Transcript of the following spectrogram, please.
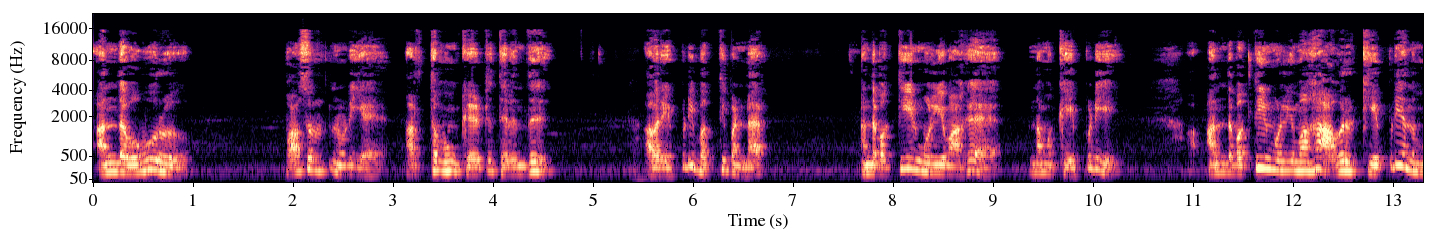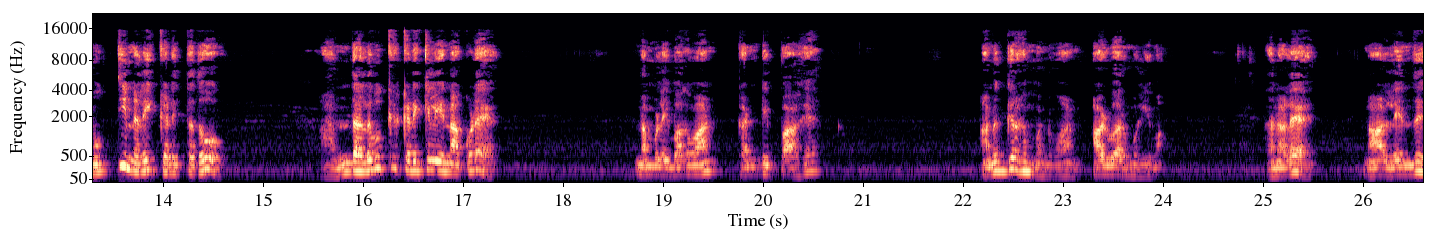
அந்த ஒவ்வொரு பாசுரத்தினுடைய அர்த்தமும் கேட்டு தெரிந்து அவர் எப்படி பக்தி பண்ணார்? அந்த பக்தியின் மூலியமாக நமக்கு எப்படி அந்த பக்தியின் மூலியமாக அவருக்கு எப்படி அந்த முக்தி நிலை கிடைத்ததோ அந்த அளவுக்கு கிடைக்கலைன்னா கூட நம்மளை பகவான் கண்டிப்பாக அனுக்கிரகம் பண்ணுவான் ஆழ்வார் மூலியமாக அதனால் நாளிலேருந்து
